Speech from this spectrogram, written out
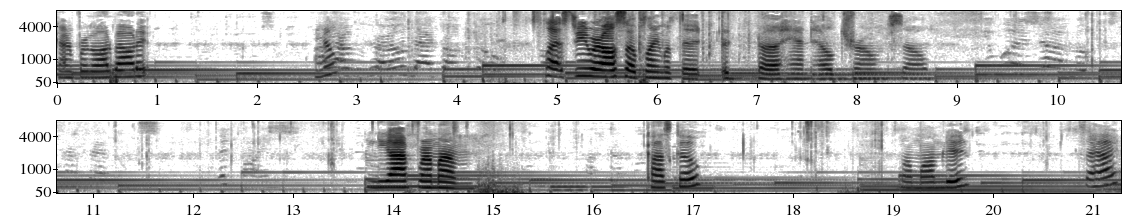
Kind of forgot about it. You know? Plus, we were also playing with the uh, handheld drone, so. You got from um Costco. My mom did. Say hi.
